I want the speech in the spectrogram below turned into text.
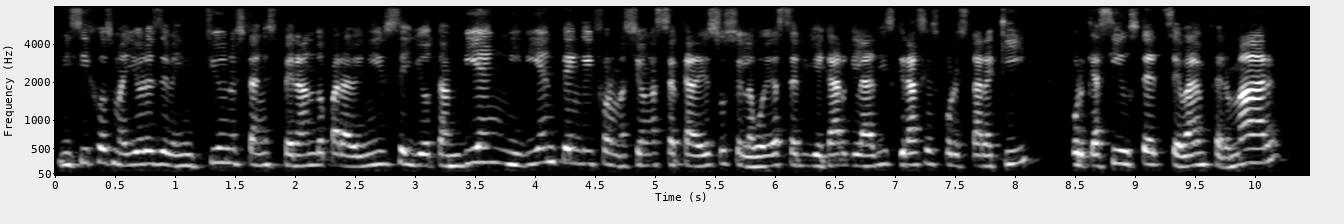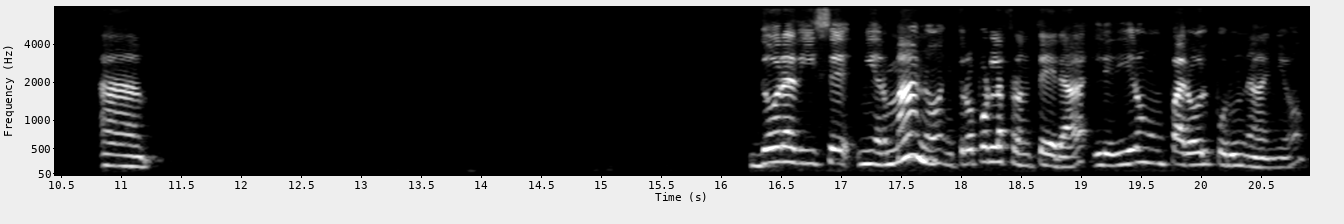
Mis hijos mayores de 21 están esperando para venirse. Yo también, ni bien tenga información acerca de eso, se la voy a hacer llegar, Gladys. Gracias por estar aquí, porque así usted se va a enfermar. Ah, Dora dice, mi hermano entró por la frontera, le dieron un parol por un año.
